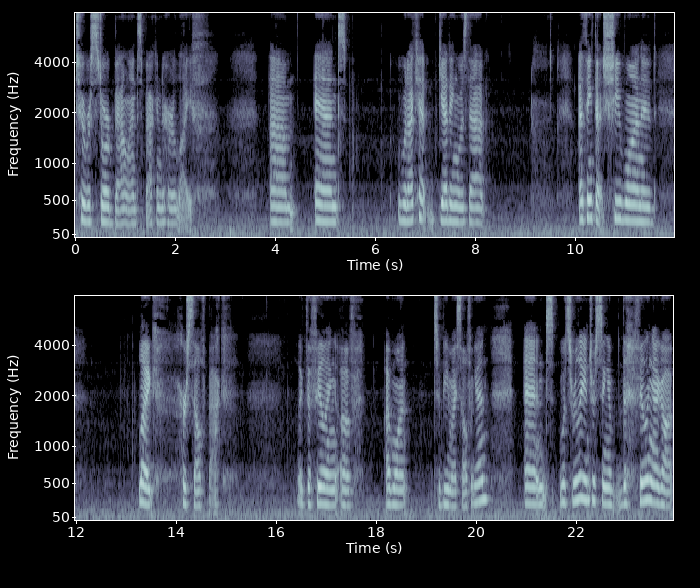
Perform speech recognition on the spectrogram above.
to restore balance back into her life. Um, and what I kept getting was that I think that she wanted like herself back. Like the feeling of I want to be myself again. And what's really interesting, the feeling I got,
